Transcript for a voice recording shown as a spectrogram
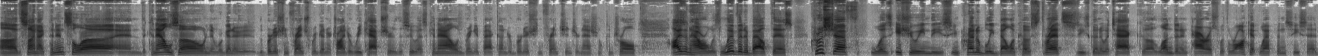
uh, the Sinai Peninsula and the Canal Zone, and we're going to, the British and French were going to try to recapture the Suez Canal and bring it back under British and French international control. Eisenhower was livid about this. Khrushchev was issuing these incredibly bellicose threats. He's going to attack uh, London and Paris with rocket weapons, he said.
